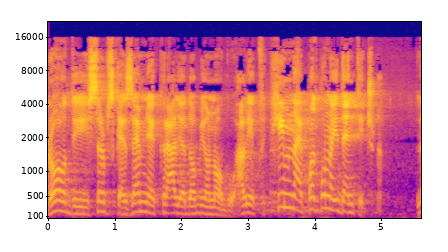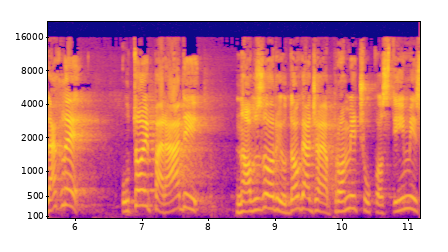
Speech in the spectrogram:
rod i srpske zemlje, kralj je dobio nogu, ali himna je potpuno identična. Dakle, U toj paradi na obzorju događaja promiču kostimi iz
